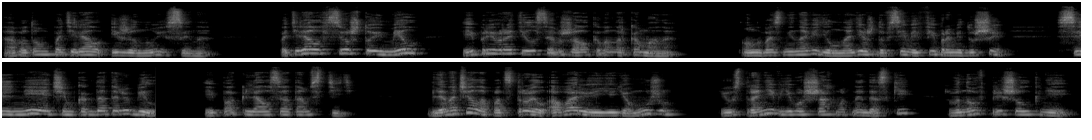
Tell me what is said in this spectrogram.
а потом потерял и жену, и сына. Потерял все, что имел, и превратился в жалкого наркомана. Он возненавидел Надежду всеми фибрами души, сильнее, чем когда-то любил, и поклялся отомстить. Для начала подстроил аварию ее мужу и, устранив его с шахматной доски, вновь пришел к ней.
